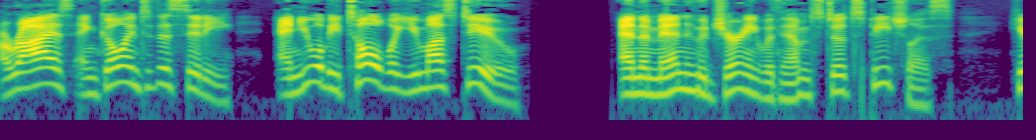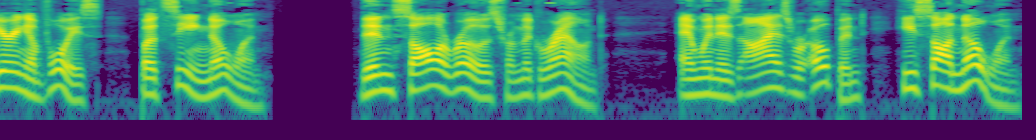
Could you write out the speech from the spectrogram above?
Arise and go into the city, and you will be told what you must do. And the men who journeyed with him stood speechless, hearing a voice, but seeing no one. Then Saul arose from the ground, and when his eyes were opened, he saw no one.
